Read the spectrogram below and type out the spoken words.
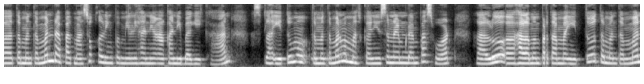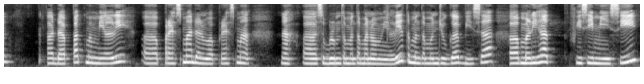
eh, teman-teman dapat masuk ke link pemilihan yang akan dibagikan. Setelah itu teman-teman memasukkan username dan password. Lalu eh, halaman pertama itu teman-teman eh, dapat memilih Presma dan Wapresma. Nah, sebelum teman-teman memilih, teman-teman juga bisa melihat visi misi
